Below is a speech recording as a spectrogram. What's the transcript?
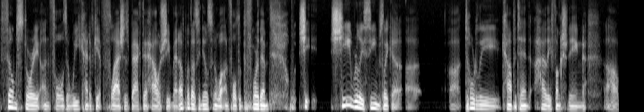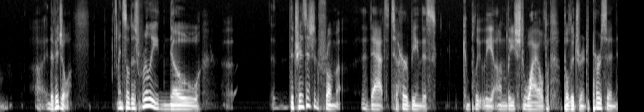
film story unfolds and we kind of get flashes back to how she met up with Leslie Nielsen and what unfolded before them, she she really seems like a, a uh, totally competent, highly functioning um, uh, individual. And so there's really no. Uh, the transition from that to her being this completely unleashed, wild, belligerent person,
